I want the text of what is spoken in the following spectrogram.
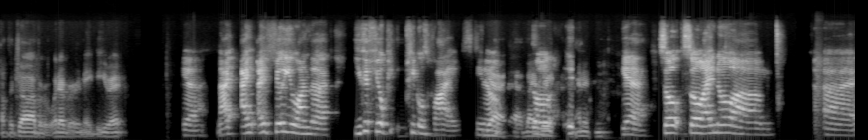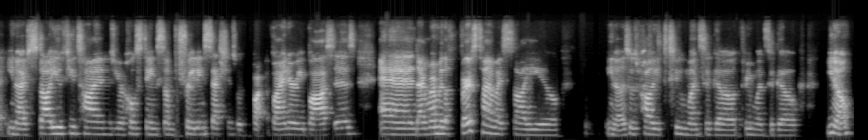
of a job or whatever it may be right? Yeah. I i, I feel you on the you can feel pe- people's vibes you know? Yeah, yeah, so it, yeah. So so i know um uh, you know, I saw you a few times. You're hosting some trading sessions with binary bosses. And I remember the first time I saw you, you know, this was probably two months ago, three months ago, you know,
